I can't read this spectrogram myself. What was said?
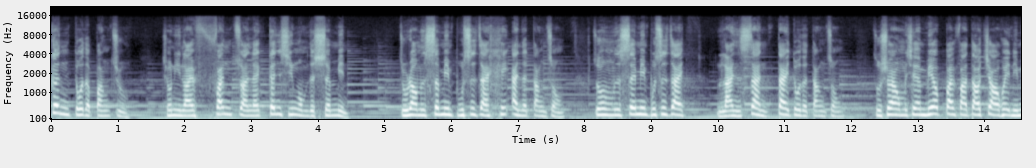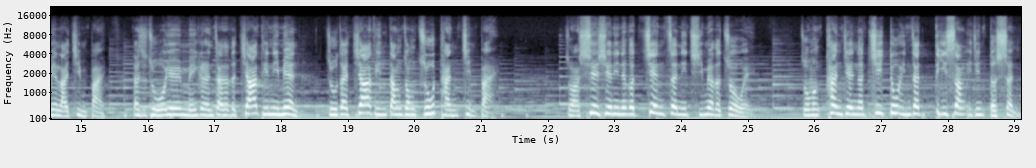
更多的帮助，求你来翻转，来更新我们的生命。主，让我们的生命不是在黑暗的当中，主，我们的生命不是在懒散怠惰的当中。主，虽然我们现在没有办法到教会里面来敬拜，但是主，我愿意每一个人在他的家庭里面。主在家庭当中，足坛敬拜，主啊，谢谢你能够见证你奇妙的作为。主，我们看见呢，基督已经在地上已经得胜了。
